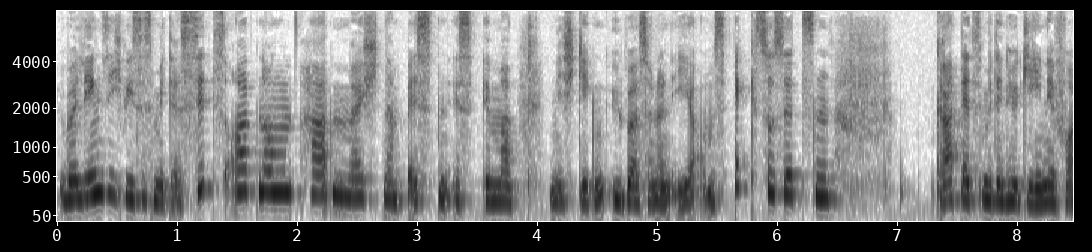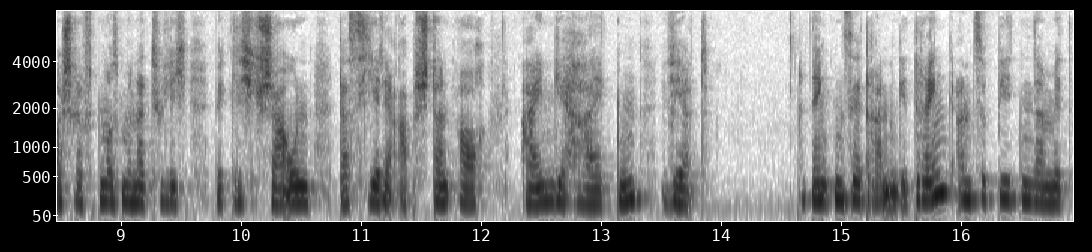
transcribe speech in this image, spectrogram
Überlegen Sie sich, wie Sie es mit der Sitzordnung haben möchten. Am besten ist immer nicht gegenüber, sondern eher ums Eck zu sitzen. Gerade jetzt mit den Hygienevorschriften muss man natürlich wirklich schauen, dass hier der Abstand auch eingehalten wird. Denken Sie dran, Getränk anzubieten, damit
